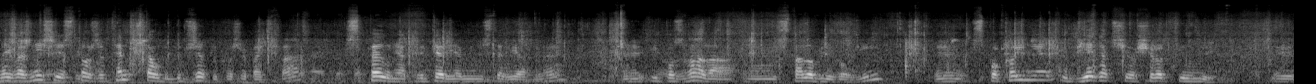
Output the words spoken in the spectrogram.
Najważniejsze jest to, że ten kształt budżetu, proszę Państwa, spełnia kryteria ministerialne y, i pozwala y, Stalowej Woli y, spokojnie ubiegać się o środki unijne. Y,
